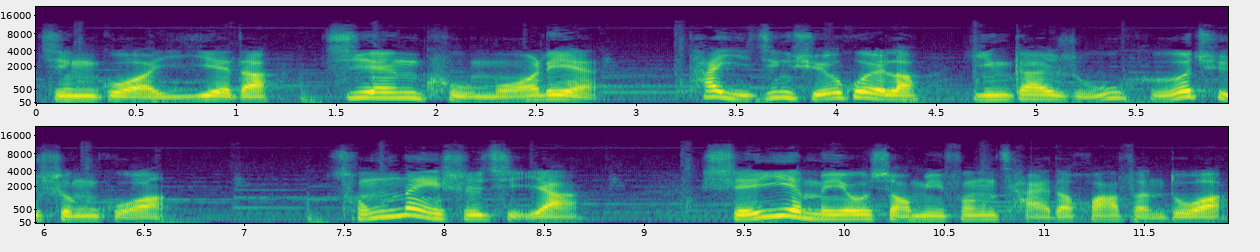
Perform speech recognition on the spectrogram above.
经过一夜的艰苦磨练，它已经学会了应该如何去生活。从那时起呀，谁也没有小蜜蜂采的花粉多，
